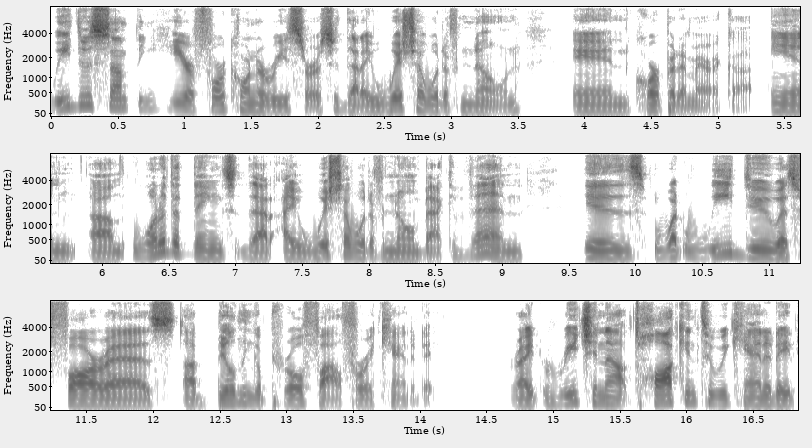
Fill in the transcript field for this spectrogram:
We do something here, Four Corner Resources, that I wish I would have known in corporate America. And um, one of the things that I wish I would have known back then is what we do as far as uh, building a profile for a candidate right? Reaching out talking to a candidate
